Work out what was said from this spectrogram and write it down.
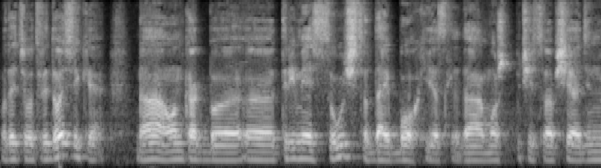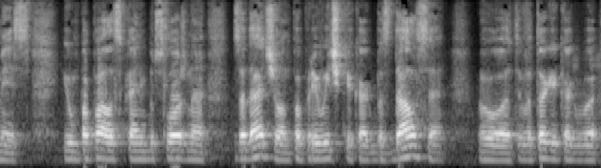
вот эти вот видосики, да, он как бы э, три месяца учится, дай бог, если, да, может учиться вообще один месяц, и ему попалась какая-нибудь сложная задача, он по привычке как бы сдался, вот, и в итоге как бы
